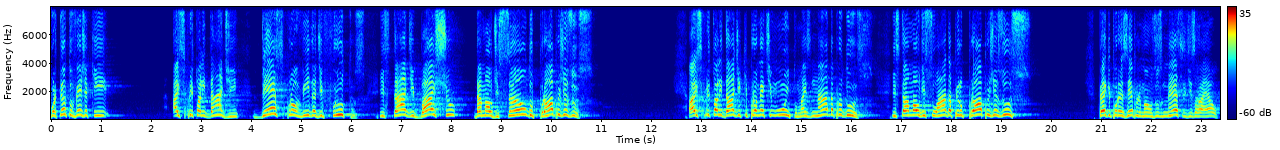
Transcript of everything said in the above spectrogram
Portanto, veja que a espiritualidade desprovida de frutos está debaixo da maldição do próprio Jesus. A espiritualidade que promete muito, mas nada produz, está amaldiçoada pelo próprio Jesus. Pegue, por exemplo, irmãos, os mestres de Israel.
